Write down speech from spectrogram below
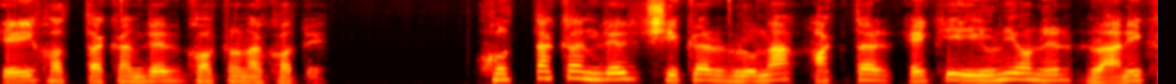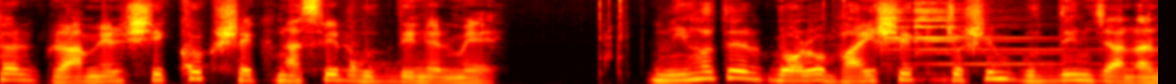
এই হত্যাকাণ্ডের ঘটনা ঘটে। হত্যাকাণ্ডের শিকার রুনা আক্তার একই ইউনিয়নের রানীখার গ্রামের শিক্ষক শেখ নাসির উদ্দিনের মেয়ে। নিহতের বড় ভাই শেখ জসিম উদ্দিন জানান,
